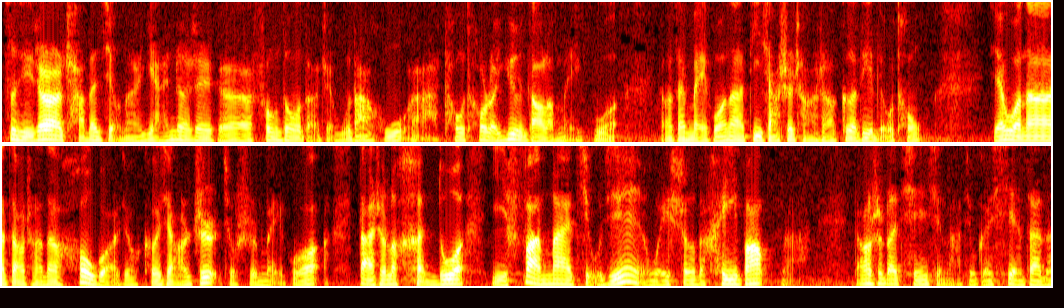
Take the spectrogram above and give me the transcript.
自己这儿产的酒呢，沿着这个风洞的这五大湖啊，偷偷的运到了美国，然后在美国呢地下市场上各地流通。结果呢，造成的后果就可想而知，就是美国诞生了很多以贩卖酒精为生的黑帮啊。当时的情形呢，就跟现在的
